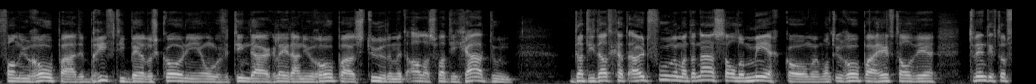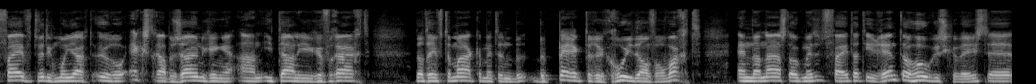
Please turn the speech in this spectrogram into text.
van Europa... de brief die Berlusconi ongeveer tien dagen geleden aan Europa stuurde... met alles wat hij gaat doen, dat hij dat gaat uitvoeren. Maar daarnaast zal er meer komen. Want Europa heeft alweer 20 tot 25 miljard euro extra bezuinigingen aan Italië gevraagd. Dat heeft te maken met een beperktere groei dan verwacht. En daarnaast ook met het feit dat die rente hoog is geweest... Eh,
